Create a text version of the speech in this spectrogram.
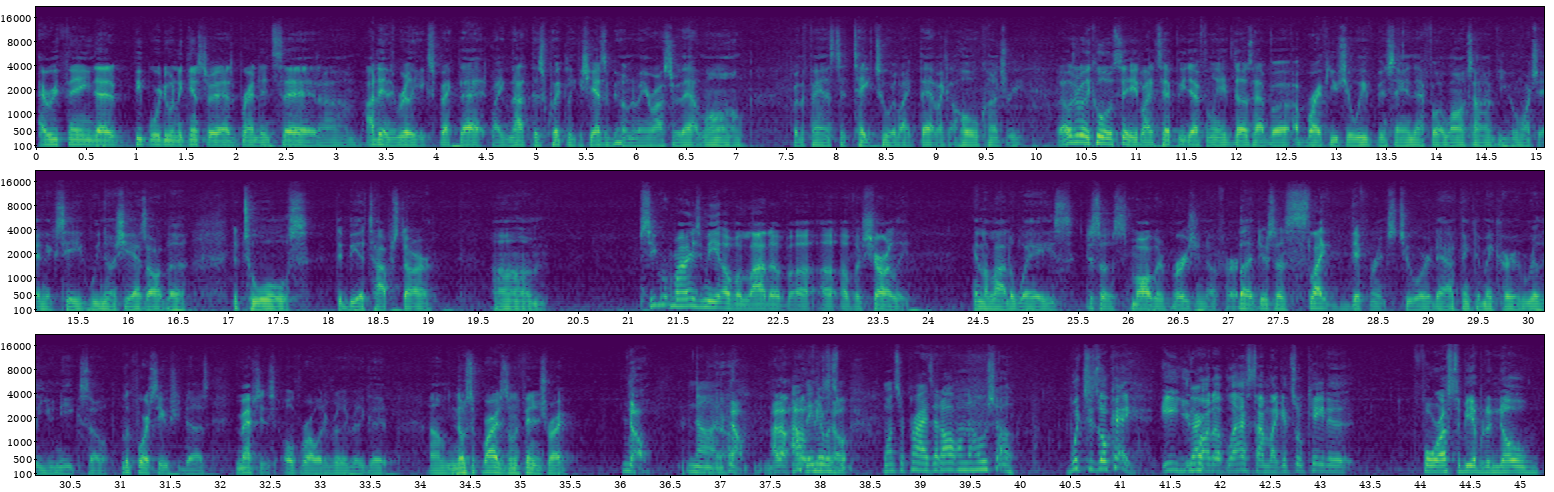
everything that people were doing against her. As Brandon said, um, I didn't really expect that, like not this quickly, because she hasn't been on the main roster that long for the fans to take to her like that, like a whole country. But it was really cool to see. Like Tiffy definitely does have a, a bright future. We've been saying that for a long time. If you've been watching NXT, we know she has all the the tools to be a top star. Um, she reminds me of a lot of uh, uh, of a Charlotte in a lot of ways, just a smaller version of her. But there's a slight difference to her that I think to make her really unique. So look forward to see what she does. The match is overall was really really good. Um, no surprises on the finish, right? No. None. No. I don't, I don't think there was so. one surprise at all on the whole show. Which is okay. E, you Right. brought up last time, like it's okay to for us to be able to know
